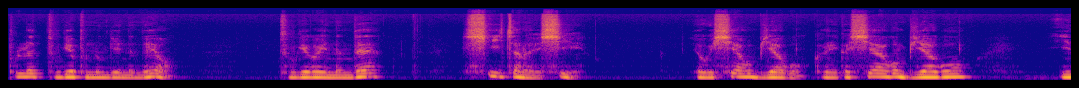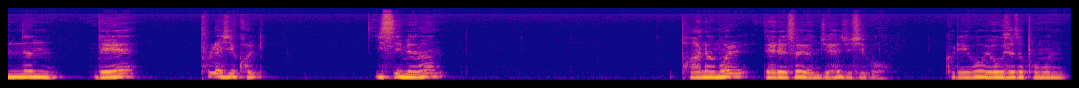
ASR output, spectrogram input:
플랫 두 개 붙는 게 있는데요. 두 개가 있는데 C 있잖아요. C. 여기 C하고 미하고 그러니까 C하고 미하고 있는 데에 플랫이 걸 있으면은 반음을 내려서 연주해 주시고 그리고 여기서도 보면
